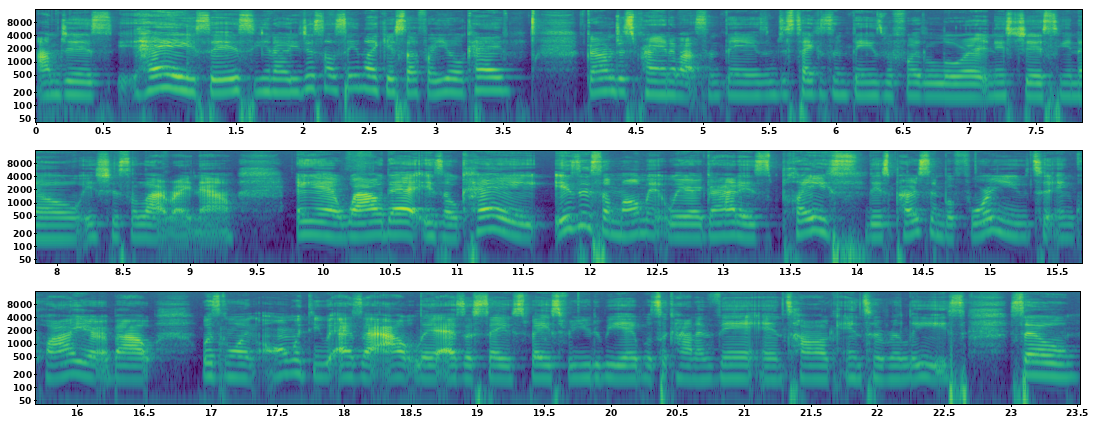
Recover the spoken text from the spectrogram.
I'm just, hey sis, you know, you just don't seem like yourself. Are you okay? Girl, I'm just praying about some things. I'm just taking some things before the Lord and it's just, you know, it's just a lot right now. And while that is okay, is this a moment where God has placed this person before you to inquire about what's going on with you as an outlet, as a safe space for you to be able to kind of vent and talk and to release? So,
